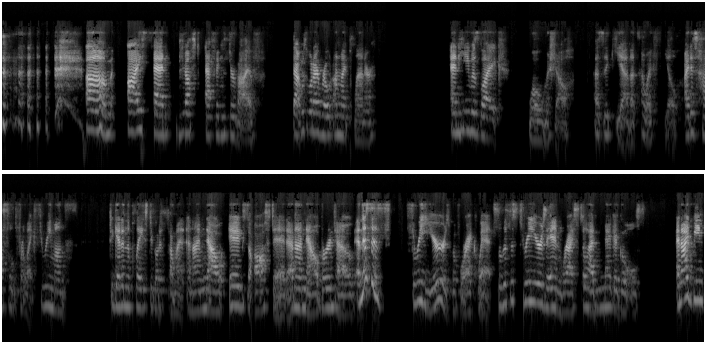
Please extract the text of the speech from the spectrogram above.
um, I said, just effing survive. That was what I wrote on my planner. And he was like, whoa, Michelle. I was like, yeah, that's how I feel. I just hustled for like three months to get in the place to go to summit. And i'm now exhausted and i'm now burnt out. And this is three years before i quit. So this is three years in where i still had mega goals. And i'd been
